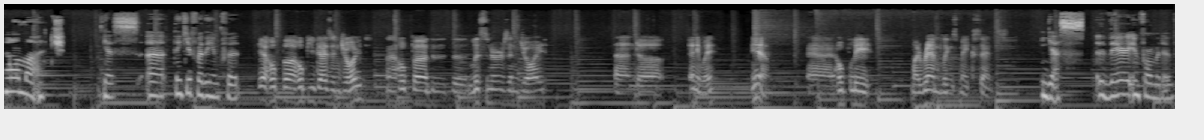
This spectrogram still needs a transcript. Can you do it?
so much. Yes, uh, thank you for the input. Yeah, hope uh, hope you guys enjoyed. I hope uh, the the listeners enjoyed. And uh, anyway, yeah, uh, hopefully my ramblings make sense. Yes, very informative.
